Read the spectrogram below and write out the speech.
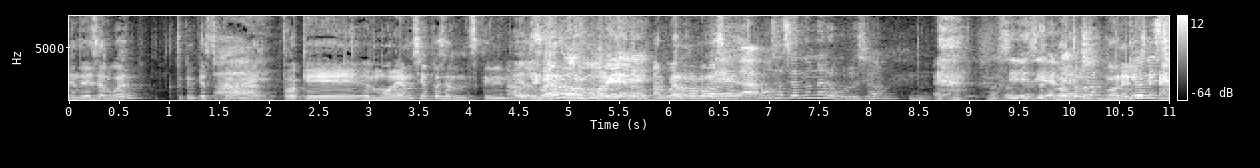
en vez del güero? ¿Tú crees que es tu Ay. carnal? Porque el moreno siempre es el discriminado. El El, güero, por no. moreno. Al güero no lo vas a Eh, hacer. vamos a hacerle una revolución. Nosotros, Sí, de Nosotros hecho, los morenos. yo he visto,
